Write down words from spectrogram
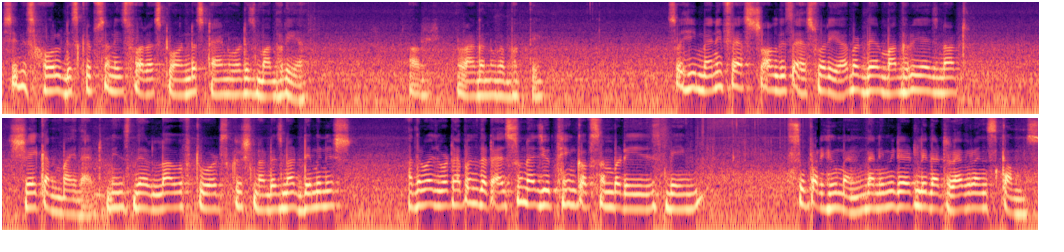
See, this whole description is for us to understand what is Madhurya or Raganuga Bhakti. So he manifests all this Ashwarya, but their Madhurya is not shaken by that. Means their love towards Krishna does not diminish. Otherwise, what happens that as soon as you think of somebody as being superhuman, then immediately that reverence comes.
